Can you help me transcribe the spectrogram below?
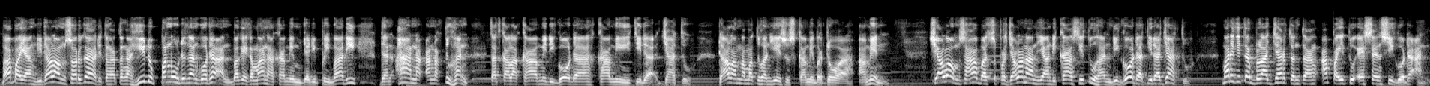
Bapa yang di dalam sorga, di tengah-tengah hidup penuh dengan godaan, bagaimana kami menjadi pribadi dan anak-anak Tuhan, tatkala kami digoda, kami tidak jatuh. Dalam nama Tuhan Yesus kami berdoa. Amin. Shalom sahabat seperjalanan yang dikasih Tuhan, digoda tidak jatuh. Mari kita belajar tentang apa itu esensi godaan.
